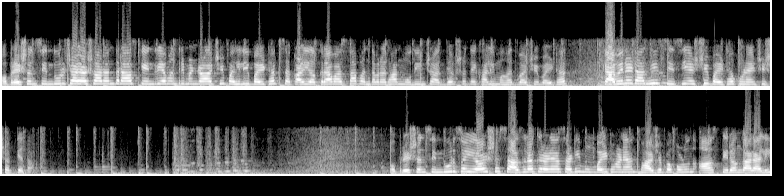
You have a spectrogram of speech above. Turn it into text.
ऑपरेशन सिंदूरच्या यशानंतर आज केंद्रीय मंत्रिमंडळाची पहिली बैठक सकाळी अकरा वाजता. पंतप्रधान मोदींच्या अध्यक्षतेखाली महत्वाची बैठक. कॅबिनेट आधी सीसीएसची बैठक होण्याची शक्यता. ऑपरेशन सिंदूरचं यश साजरं करण्यासाठी मुंबई ठाण्यात भाजपकडून आज तिरंगा रॅली.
